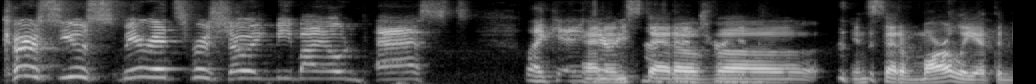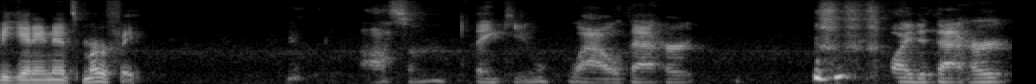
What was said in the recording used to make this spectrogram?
Curse you, spirits, for showing me my own past. Like and Harry's not instead of uh, instead of Marley at the beginning, it's Murphy. awesome. Thank you. Wow, that hurt. Why did that hurt?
